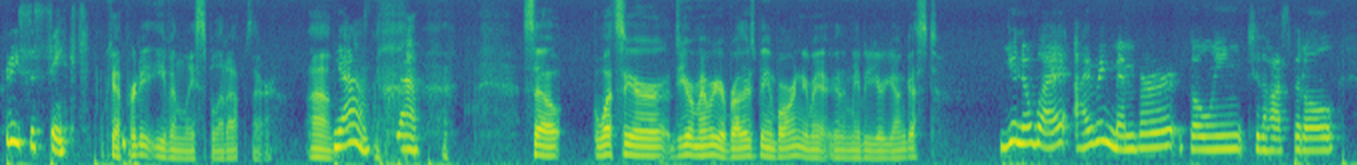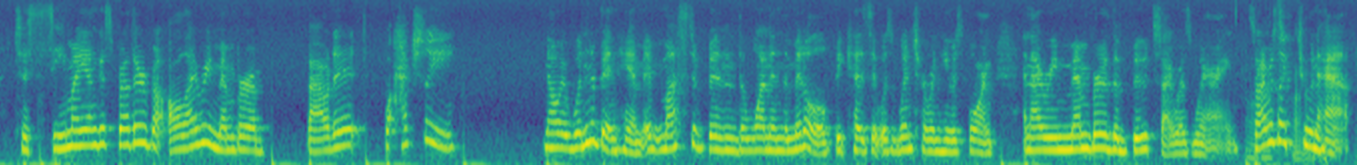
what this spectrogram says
pretty succinct. Yeah, pretty evenly split up there. Um, Yeah, yeah. So, what's your? Do you remember your brothers being born? Your may- maybe your youngest. You know what? I remember going to the hospital to see my youngest brother, but all I remember about it, well, actually, no, it wouldn't have been him. It must have been the one in the middle because it was winter when he was born. And I remember the boots I was wearing. So Oh, I was like two and a funny. half.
